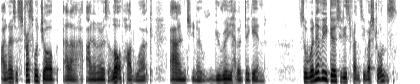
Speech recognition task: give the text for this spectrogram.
I know it's a stressful job, and I, and I know it's a lot of hard work, and you know you really have to dig in. So whenever you go to these fancy restaurants,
